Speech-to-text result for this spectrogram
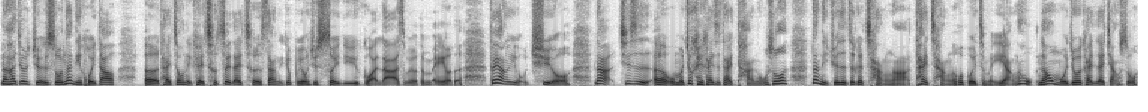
那他就觉得说：“那你回到呃台中，你可以车睡在车上，你就不用去睡旅馆啦，什么有的没有的，非常有趣哦。”那其实呃，我们就可以开始在。我说，那你觉得这个长啊太长了，会不会怎么样？然后，然后我们就会开始在讲说，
